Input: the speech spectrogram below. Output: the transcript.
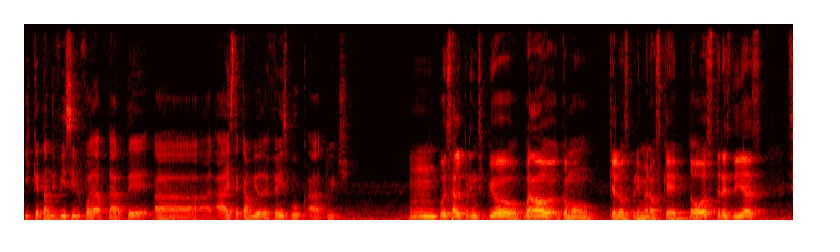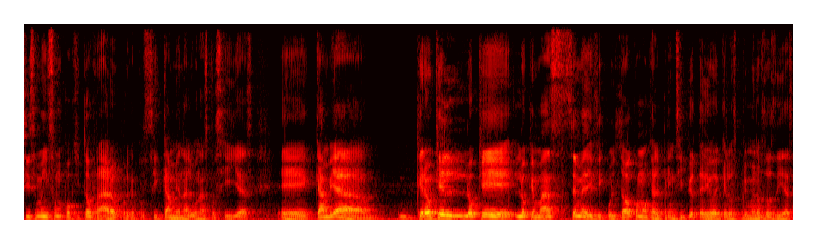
¿Y qué tan difícil fue adaptarte a, este cambio de Facebook a Twitch? Mm, pues al principio, bueno, como que los primeros que dos, tres días sí se me hizo un poquito raro porque pues sí cambian algunas cosillas, eh, cambia creo que lo que lo que más se me dificultó como que al principio te digo de que los primeros dos días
